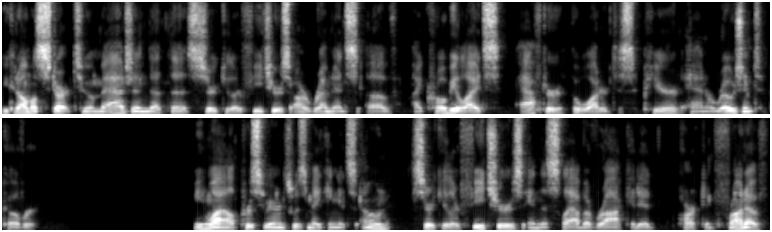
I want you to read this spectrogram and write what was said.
You could almost start to imagine that the circular features are remnants of microbialites after the water disappeared and erosion took over. Meanwhile, Perseverance was making its own circular features in the slab of rock it had parked in front of,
